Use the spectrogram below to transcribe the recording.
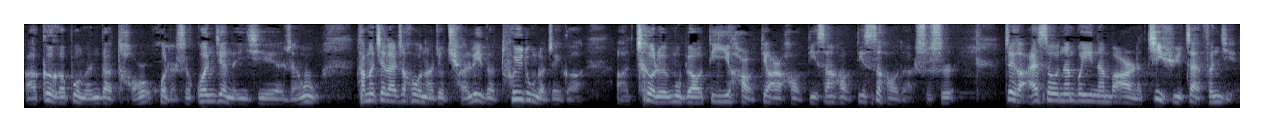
啊各个部门的头或者是关键的一些人物。他们进来之后呢，就全力的推动着这个啊策略目标第一号、第二号、第三号、第四号的实施。这个 SO Number 一、Number 二呢，继续再分解，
